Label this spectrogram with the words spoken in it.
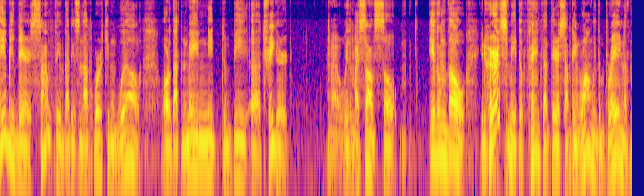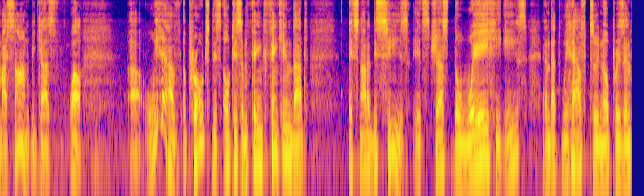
maybe there's something that is not working well or that may need to be uh, triggered uh, with my son. So even though it hurts me to think that there is something wrong with the brain of my son, because, well, uh, we have approached this autism thing thinking that it's not a disease it's just the way he is and that we have to you know present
